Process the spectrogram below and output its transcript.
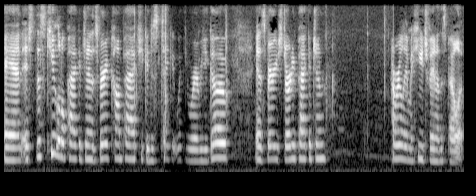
And it's this cute little packaging. It's very compact. You can just take it with you wherever you go. And it's very sturdy packaging. I really am a huge fan of this palette.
